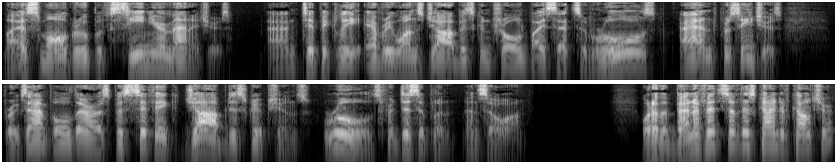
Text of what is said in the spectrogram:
by a small group of senior managers, and typically everyone's job is controlled by sets of rules and procedures. For example, there are specific job descriptions, rules for discipline, and so on. What are the benefits of this kind of culture?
